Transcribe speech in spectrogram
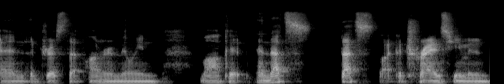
and address that 500 million market. And that's that's like a transhuman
